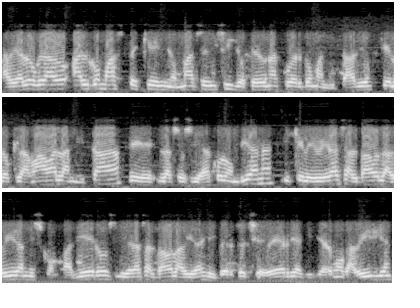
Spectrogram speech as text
había logrado algo más pequeño, más sencillo, que un acuerdo humanitario que lo clamaba la mitad de la sociedad colombiana y que le hubiera salvado la vida a mis compañeros, le hubiera salvado la vida a Gilberto Echeverria, a Guillermo Gaviria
